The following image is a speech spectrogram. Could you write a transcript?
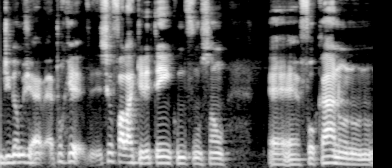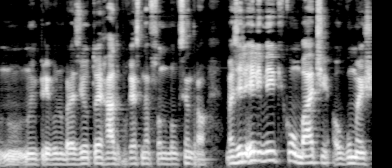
digamos, é, é, porque se eu falar que ele tem como função é, focar no, no, no, no, emprego no Brasil, eu estou errado, porque essa não é a função do Banco Central. Mas ele, ele meio que combate algumas,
